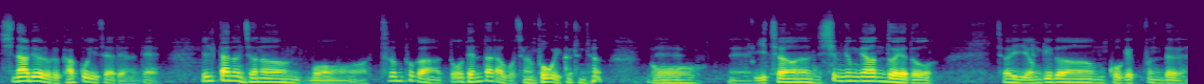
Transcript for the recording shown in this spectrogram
시나리오를 갖고 있어야 되는데 일단은 저는 뭐 트럼프가 또 된다라고 저는 보고 있거든요. 네. 오. 네, 2016년도에도 저희 연기금 고객분들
